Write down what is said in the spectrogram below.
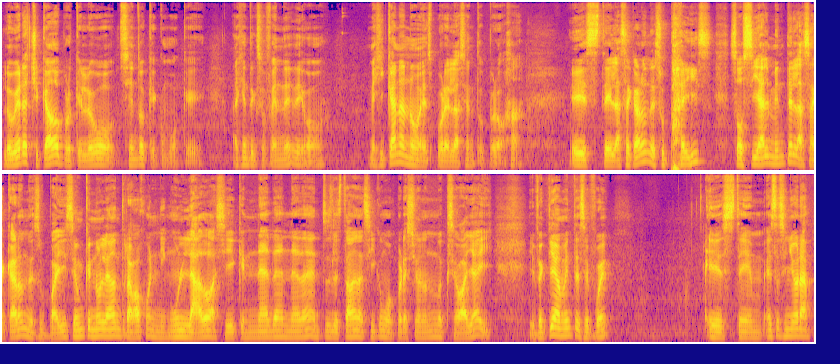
lo hubiera checado porque luego siento que como que hay gente que se ofende, digo, mexicana no es por el acento, pero ajá. Este, la sacaron de su país, socialmente la sacaron de su país, aunque no le dan trabajo en ningún lado, así que nada, nada, entonces le estaban así como presionando que se vaya y, efectivamente se fue. Este, esta señora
